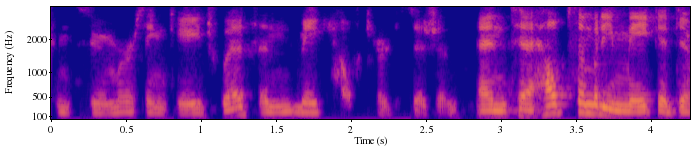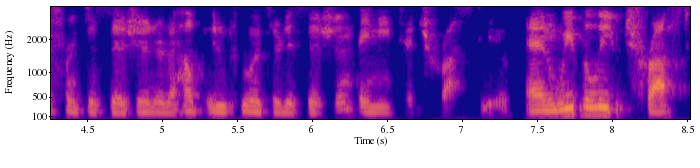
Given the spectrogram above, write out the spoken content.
consumers engage with and make healthcare decisions. And to help somebody make a different decision or to help influence their decision, they need to trust you. And we believe trust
